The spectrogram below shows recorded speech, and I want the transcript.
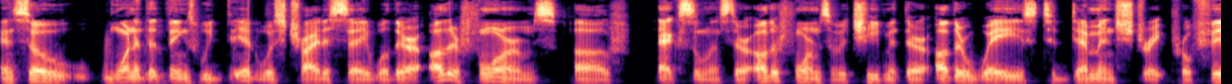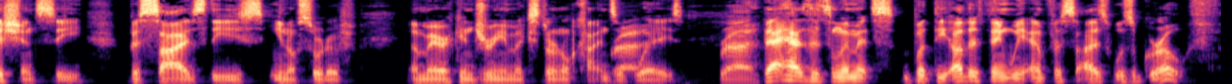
And so one of the mm. things we did was try to say, well, there are other forms of excellence. There are other forms of achievement. There are other ways to demonstrate proficiency besides these, you know, sort of American dream external kinds right. of ways. Right. That has its limits. But the other thing we emphasized was growth,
